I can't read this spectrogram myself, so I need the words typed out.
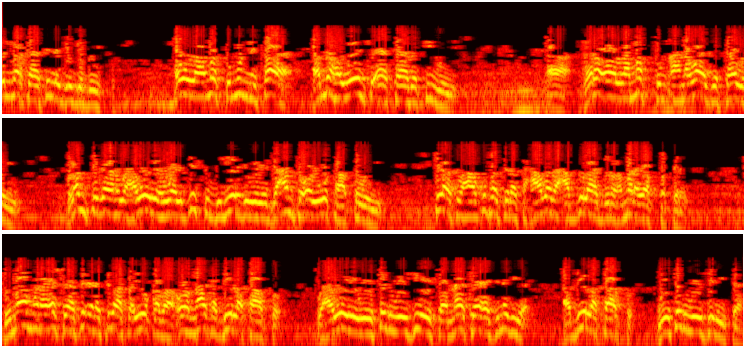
In markaasi la gegebaysto. Ow laamastumu nisaa ama haweenka aad taabatiin weeye. Qiro oo lamastum ahna waa jirtaa weeye. Lamsigaan waxaa weeye huwa aljisu bilyadi weeye gacanta oo lagu taabto weeye. Sidaas waxaa ku fasira saxaabada cabdullaahi bin cumar ayaa ku fasiray imaamuna ashaaficina sidaas ayuu qabaa oo naag haddii la taabto. Waxaa weeye weysadu weyjidaysaa naagkaa ajnabiya haddii la taabto weysadu weyjidaysaa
